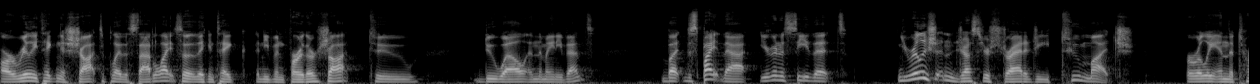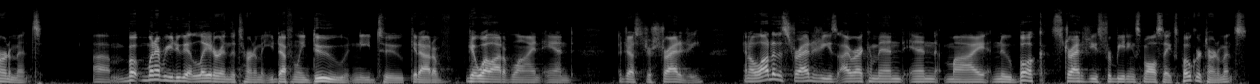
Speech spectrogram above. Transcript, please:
are really taking a shot to play the satellite so that they can take an even further shot to do well in the main event. But despite that, you're going to see that you really shouldn't adjust your strategy too much early in the tournament. Um, but whenever you do get later in the tournament, you definitely do need to get out of get well out of line and adjust your strategy. And a lot of the strategies I recommend in my new book, Strategies for Beating Small Stakes Poker Tournaments,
